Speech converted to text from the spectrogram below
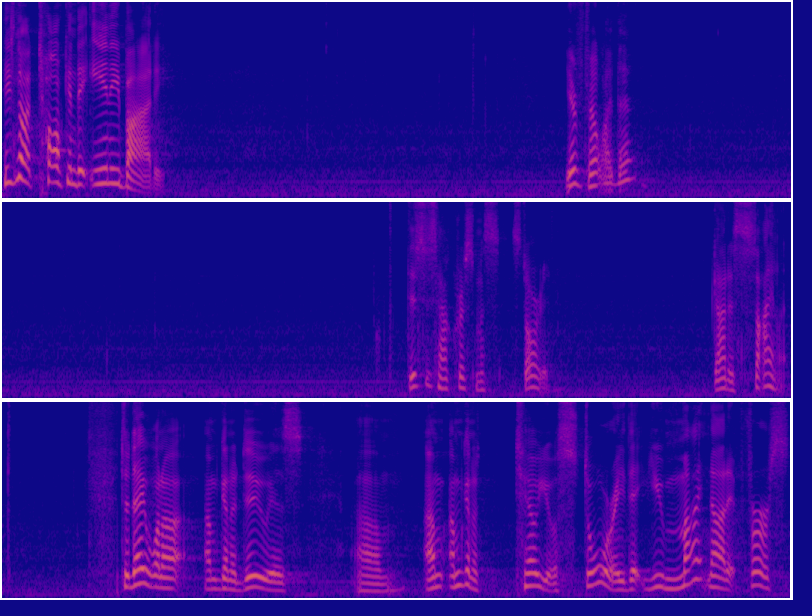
He's not talking to anybody. You ever felt like that? This is how Christmas started. God is silent. Today, what I, am going to do is um, I'm, I'm going to tell you a story that you might not at first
